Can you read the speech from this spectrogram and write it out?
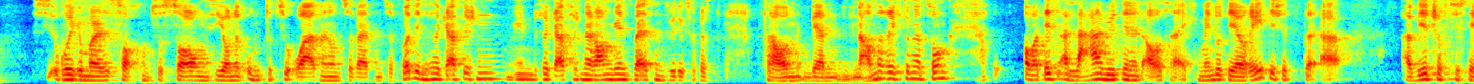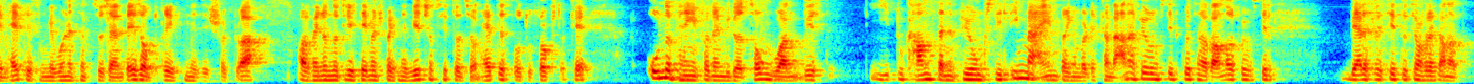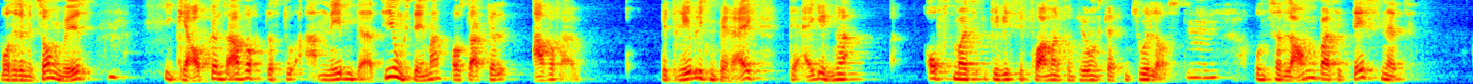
ruhig einmal Sachen zu sagen, sie auch nicht unterzuordnen und so weiter und so fort. In dieser klassischen, in dieser klassischen Herangehensweise, und wie du gesagt hast, Frauen werden in eine andere Richtung erzogen. Aber das allein würde nicht ausreichen. Wenn du theoretisch jetzt ein, Wirtschaftssystem hättest, und wir wollen jetzt nicht zu sehr an das abdriften, das ist schon klar, aber wenn du natürlich dementsprechend eine Wirtschaftssituation hättest, wo du sagst, okay, unabhängig von dem, wie du erzogen worden bist, du kannst deinen Führungsstil immer einbringen, weil das kann der eine Führungsstil gut sein, oder der andere Führungsstil, wäre das für die Situation vielleicht anders. Was ich damit sagen will, ist, ich glaube ganz einfach, dass du neben der Erziehungsthema hast du aktuell einfach einen betrieblichen Bereich, der eigentlich nur oftmals gewisse Formen von Führungskräften zulässt. Und solange quasi das nicht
